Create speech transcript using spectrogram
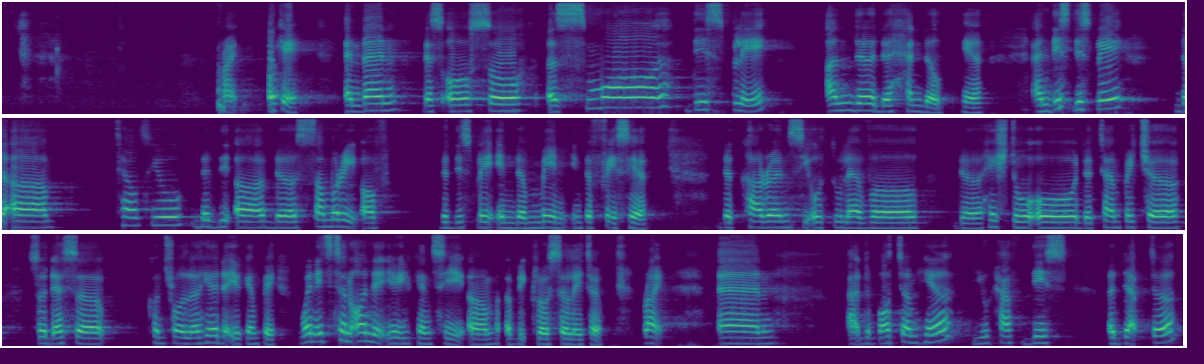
Right, okay. And then there's also a small display under the handle here. And this display the, uh, tells you the, uh, the summary of the display in the main interface here. The current CO2 level, the H2O, the temperature. So there's a controller here that you can play. When it's turned on, that you, you can see um, a bit closer later. Right, and at the bottom here, you have this adapter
